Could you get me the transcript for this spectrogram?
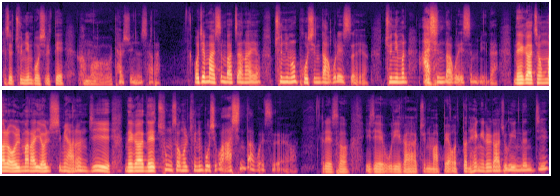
그래서 주님 보실 때 흐뭇할 수 있는 사람. 어제 말씀 받잖아요. 주님은 보신다고 그랬어요. 주님은 아신다고 그랬습니다. 내가 정말 얼마나 열심히 하는지 내가 내 충성을 주님 보시고 아신다고 했어요. 그래서 이제 우리가 주님 앞에 어떤 행위를 가지고 있는지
